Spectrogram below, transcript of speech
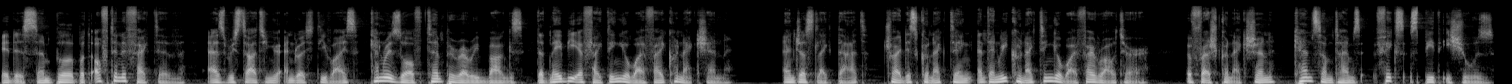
It is simple but often effective, as restarting your Android device can resolve temporary bugs that may be affecting your Wi-Fi connection. And just like that, try disconnecting and then reconnecting your Wi-Fi router. A fresh connection can sometimes fix speed issues.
